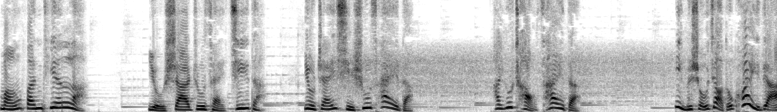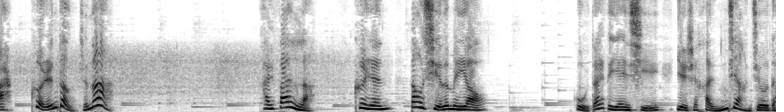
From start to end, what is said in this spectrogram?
忙翻天了，有杀猪宰鸡的，有摘洗蔬菜的，还有炒菜的。你们手脚都快一点儿，客人等着呢。开饭了，客人到齐了没有？古代的宴席也是很讲究的。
